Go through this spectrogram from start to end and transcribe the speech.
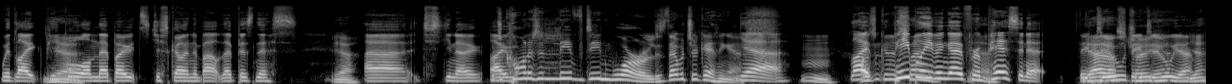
with like people Yeah. on their boats just going about their business. Yeah. Uh, just you know, Would I you call it a lived-in world? Is that what you're getting at? yeah, Hmm. like was gonna people say, even go for yeah. a piss in it. They Yeah, do. that's They true, do. yeah, Yeah.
